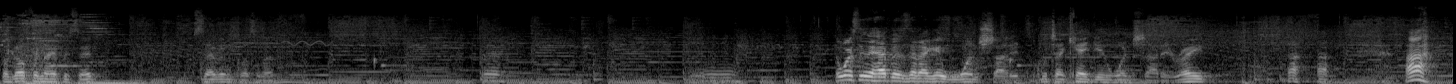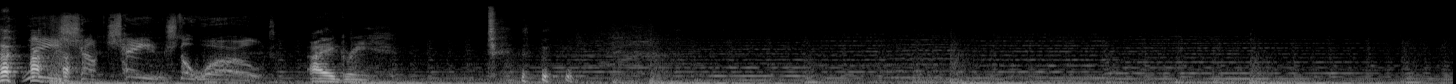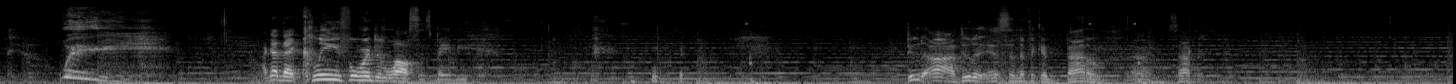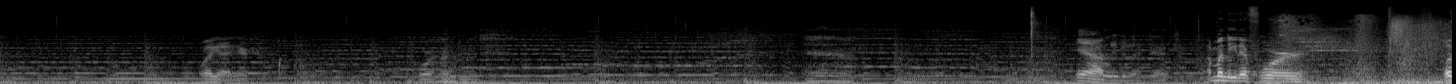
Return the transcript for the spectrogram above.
So go for 9%. 7 close enough. Yeah. Mm. The worst thing that happens is that I get one shotted, which I can't get one shotted, right? we shall change the world. I agree. Wee! I got that clean 400 losses, baby. the ah, do the insignificant battle. Ah, stop it. What I got here? 400. Yeah, I'll leave it like that. I'm gonna need it for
